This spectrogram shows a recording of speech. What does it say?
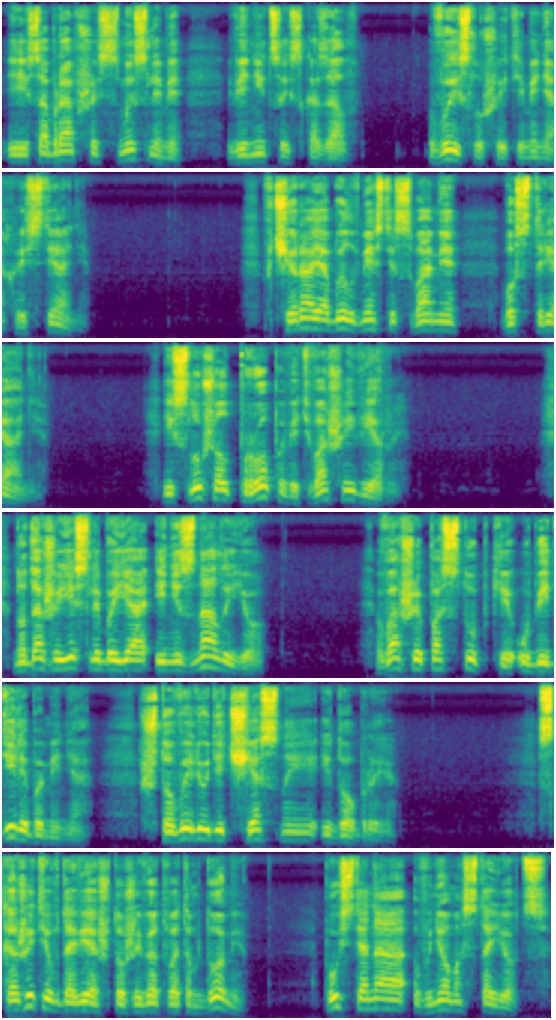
И, собравшись с мыслями, Вениций сказал, «Выслушайте меня, христиане. Вчера я был вместе с вами в Остриане и слушал проповедь вашей веры. Но даже если бы я и не знал ее, ваши поступки убедили бы меня, что вы люди честные и добрые. Скажите вдове, что живет в этом доме, пусть она в нем остается.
